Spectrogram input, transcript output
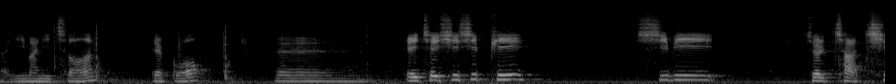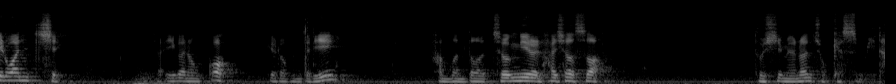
자, 22000 됐고 에, HACCP 12 절차 7원칙. 자, 이거는 꼭 여러분들이 한 번 더 정리를 하셔서 두시면 좋겠습니다.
